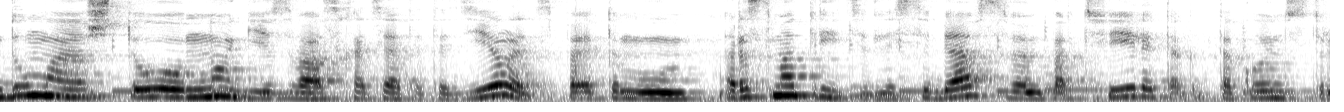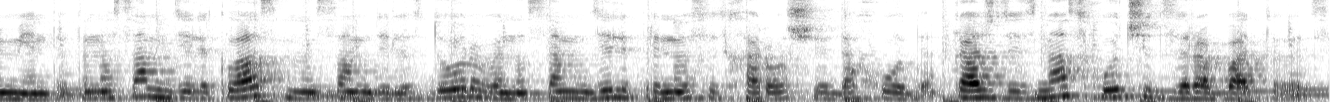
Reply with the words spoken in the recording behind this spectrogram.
Думаю, что многие из вас хотят это делать, поэтому рассмотрите для себя в своем портфеле так, такой инструмент. Это на самом деле классно, на самом деле здорово, на самом деле приносит хорошие доходы. Каждый из нас хочет зарабатывать.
